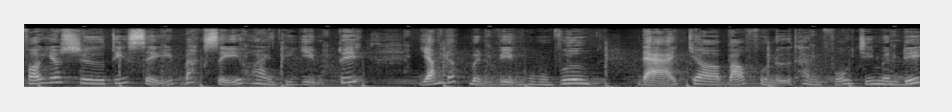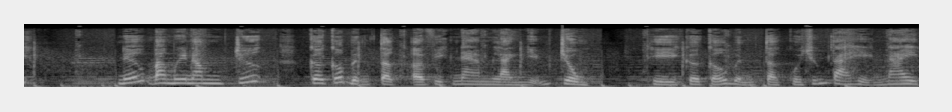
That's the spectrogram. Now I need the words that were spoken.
Phó giáo sư tiến sĩ bác sĩ Hoàng Thị Diễm Tuyết, giám đốc bệnh viện Hùng Vương đã cho báo Phụ nữ thành phố Hồ Chí Minh biết, nếu 30 năm trước cơ cấu bệnh tật ở Việt Nam là nhiễm trùng thì cơ cấu bệnh tật của chúng ta hiện nay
